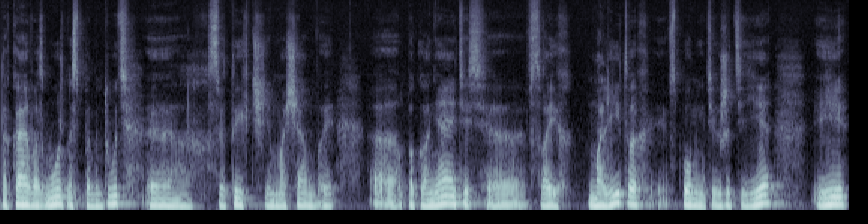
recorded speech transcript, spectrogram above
такая возможность помянуть э, святых, чьим мощам вы Э, поклоняетесь э, в своих молитвах, вспомнить их житие и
